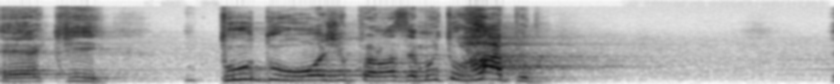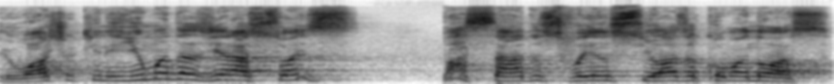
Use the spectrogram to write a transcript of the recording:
é que tudo hoje para nós é muito rápido. Eu acho que nenhuma das gerações passadas foi ansiosa como a nossa,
